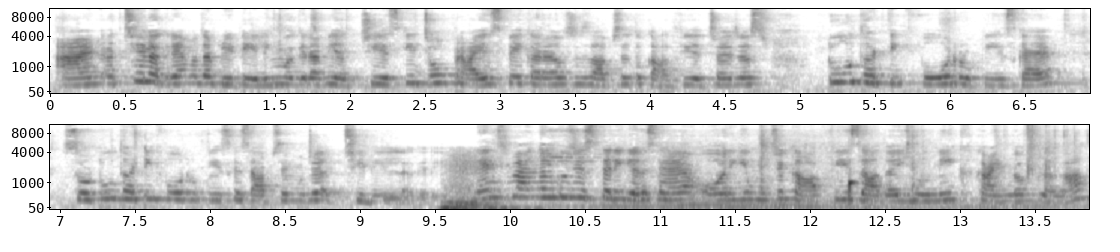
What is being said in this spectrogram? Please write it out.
एंड अच्छे लग रहे हैं मतलब डिटेलिंग वगैरह भी अच्छी है इसकी। जो प्राइस पे करा है उस हिसाब से तो काफ़ी अच्छा है। Just two thirty four rupees का है। So two thirty four rupees के हिसाब से मुझे अच्छी डील लग रही है। नेक्स्ट बैंगल कुछ इस तरीके से है और ये मुझे काफ़ी ज़्यादा यूनिक काइंड ऑफ़ लगा।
